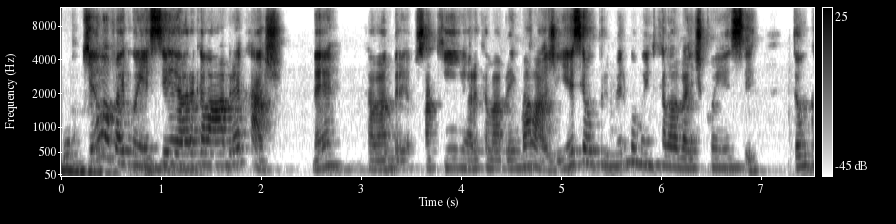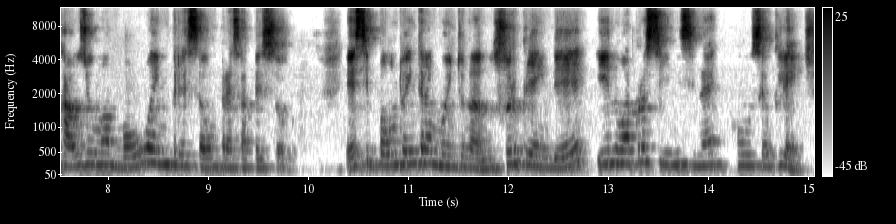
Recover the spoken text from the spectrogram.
O que ela vai conhecer é a hora que ela abre a caixa, né? Ela abre o saquinho, a hora que ela abre a embalagem. Esse é o primeiro momento que ela vai te conhecer. Então, cause uma boa impressão para essa pessoa. Esse ponto entra muito no surpreender e no aproxime-se, né, com o seu cliente.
